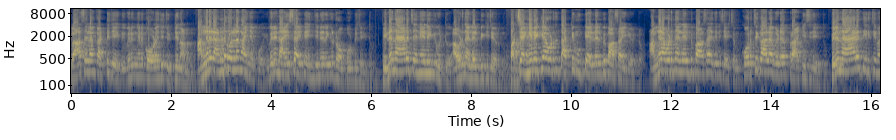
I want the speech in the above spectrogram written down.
ക്ലാസ് എല്ലാം കട്ട് ചെയ്ത് ഇവരിങ്ങനെ കോളേജ് ചുറ്റി നടന്നു. അങ്ങനെ രണ്ട് കൊല്ലം കഴിഞ്ഞപ്പോൾ ഇവരെ നൈസായിട്ട് എഞ്ചിനീയറിംഗ് ഡ്രോപ്പ് ഔട്ട് ചെയ്തു. പിന്നെ നേരെ ചെന്നൈയിലേക്ക് വിട്ടു. അവിടുന്ന് എൽ എൽ പിക്ക് ചേർന്നു. പക്ഷെ എങ്ങനെയൊക്കെ അവിടുന്ന് തട്ടിമുട്ടി എൽ എൽ ബി പാസ്സായി കേട്ടോ. അങ്ങനെ അവിടുന്ന് എൽ എൽ ബി പാസ്സായതിനു ശേഷം കുറച്ചു കാലം അവിടെ പ്രാക്ടീസ് ചെയ്തു. പിന്നെ നേരെ തിരിച്ചു ഇവ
